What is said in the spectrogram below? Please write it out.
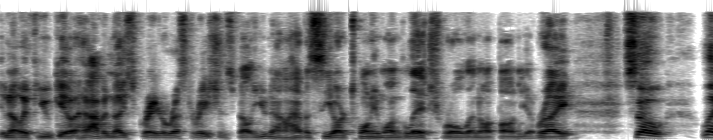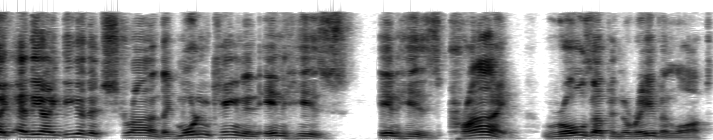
you know, if you give, have a nice greater restoration spell, you now have a CR 21 Lich rolling up on you, right? So, like, and the idea that Strahd, like Mordenkainen in his in his prime, rolls up into Ravenloft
